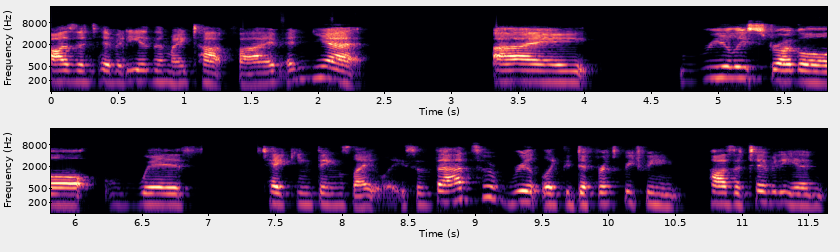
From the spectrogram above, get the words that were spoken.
Positivity is in my top five, and yet I really struggle with taking things lightly. So that's a real like the difference between positivity and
